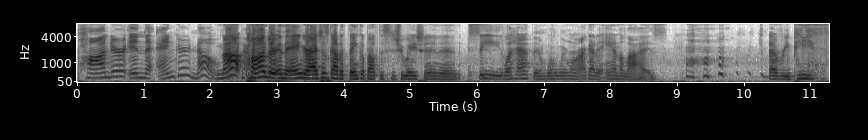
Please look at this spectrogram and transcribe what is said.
ponder in the anger. No, not ponder in the anger. I just got to think about the situation and see what happened, what went wrong. I got to analyze every piece.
